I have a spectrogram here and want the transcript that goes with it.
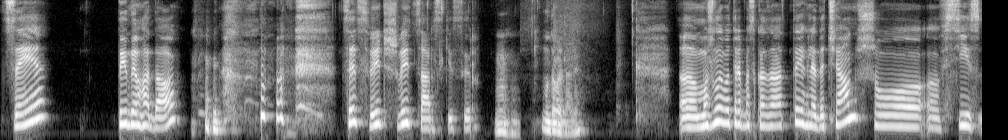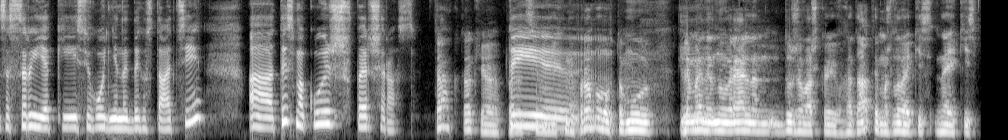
Це ти не вгадав. Це швейцарський сир. Угу. Ну, давай далі. Е, Можливо, треба сказати глядачам, що е, всі сири, які сьогодні на дегустації, е, ти смакуєш в перший раз. Так, так, я перед Ти- цим їх не пробував, тому для мене ну, реально дуже важко їх вгадати. Можливо, якісь не якісь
